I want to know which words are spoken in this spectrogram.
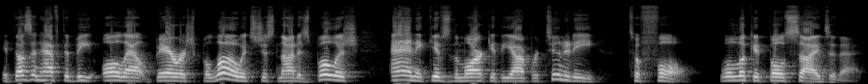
It doesn't have to be all out bearish below, it's just not as bullish, and it gives the market the opportunity to fall. We'll look at both sides of that.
